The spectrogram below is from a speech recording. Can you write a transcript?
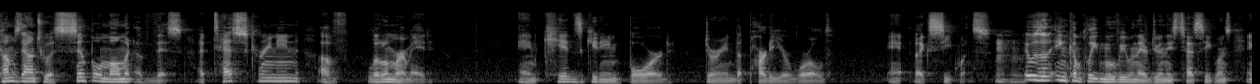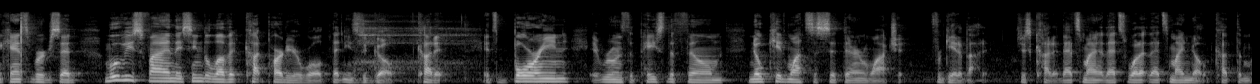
comes down to a simple moment of this: a test screening of Little Mermaid, and kids getting bored during the part of Your World eh, like sequence. It was an incomplete movie when they were doing these test sequence, and Katzenberg said, "Movie's fine. They seem to love it. Cut part of Your World. That needs to go. Cut it. It's boring. It ruins the pace of the film. No kid wants to sit there and watch it. Forget about it. Just cut it. That's my that's what that's my note. Cut them.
